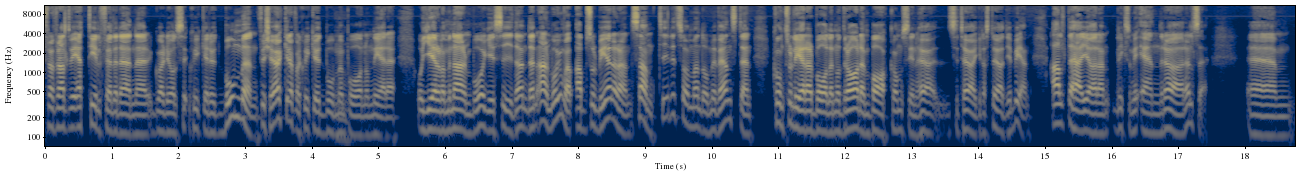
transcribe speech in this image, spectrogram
framförallt vid ett tillfälle där när Guardiol skickar ut bommen, försöker i alla fall skicka ut bommen mm. på honom nere och ger honom en armbåge i sidan. Den armbågen absorberar han samtidigt som han då med vänstern kontrollerar bollen och drar den bakom sin hö sitt högra stödjeben. Allt det här gör han liksom i en rörelse. Um,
